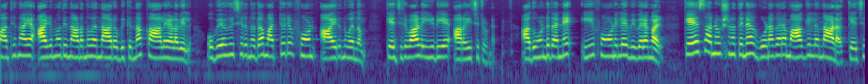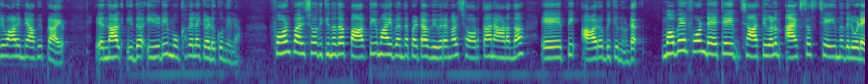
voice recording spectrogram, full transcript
മധ്യനായ അഴിമതി നടന്നുവെന്ന് ആരോപിക്കുന്ന കാലയളവിൽ ഉപയോഗിച്ചിരുന്നത് മറ്റൊരു ഫോൺ ആയിരുന്നുവെന്നും കെജ്രിവാൾ ഇ ഡിയെ അറിയിച്ചിട്ടുണ്ട്. അതുകൊണ്ട് തന്നെ ഈ ഫോണിലെ വിവരങ്ങൾ കേസ് അന്വേഷണത്തിന് ഗുണകരമാകില്ലെന്നാണ് കെജ്രിവാളിന്റെ അഭിപ്രായം. എന്നാൽ ഇത് ഇ ഡി മുഖവിലക്കെടുക്കുന്നില്ല ഫോൺ പരിശോധിക്കുന്നത് പാർട്ടിയുമായി ബന്ധപ്പെട്ട വിവരങ്ങൾ ചോർത്താനാണെന്ന് എ ആരോപിക്കുന്നുണ്ട്. മൊബൈൽ ഫോൺ ഡേറ്റയും ചാറ്റുകളും ആക്സസ് ചെയ്യുന്നതിലൂടെ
